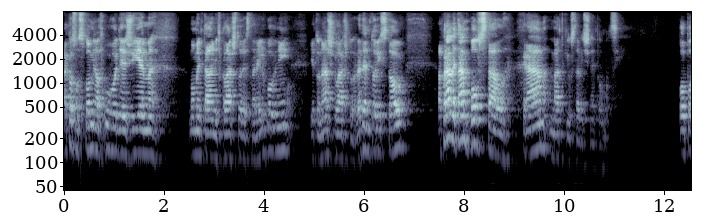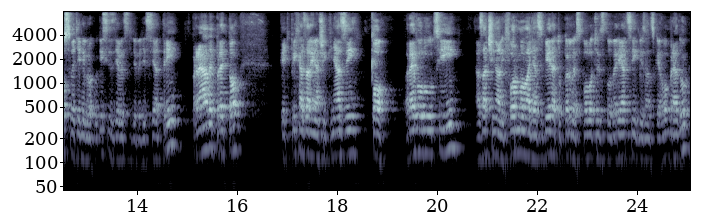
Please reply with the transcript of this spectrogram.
Ako som spomínal v úvode, žijem momentálne v kláštore Starej Ľubovni, je to náš kláštor redemptoristov a práve tam povstal chrám Matky ustavičnej pomoci. Bol posvetený v roku 1993, práve preto, keď prichádzali naši kňazi po revolúcii a začínali formovať a zbierať to prvé spoločenstvo veriacich byzantského obradu,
